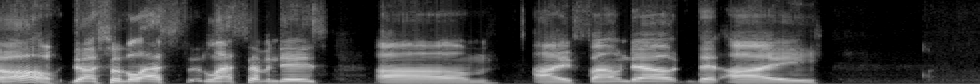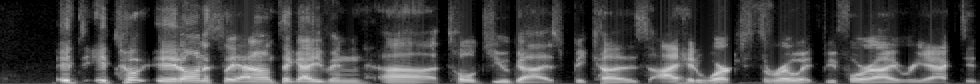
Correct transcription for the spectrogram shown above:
Oh, yeah. So the last last seven days, um, I found out that I it it took it honestly. I don't think I even uh, told you guys because I had worked through it before I reacted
